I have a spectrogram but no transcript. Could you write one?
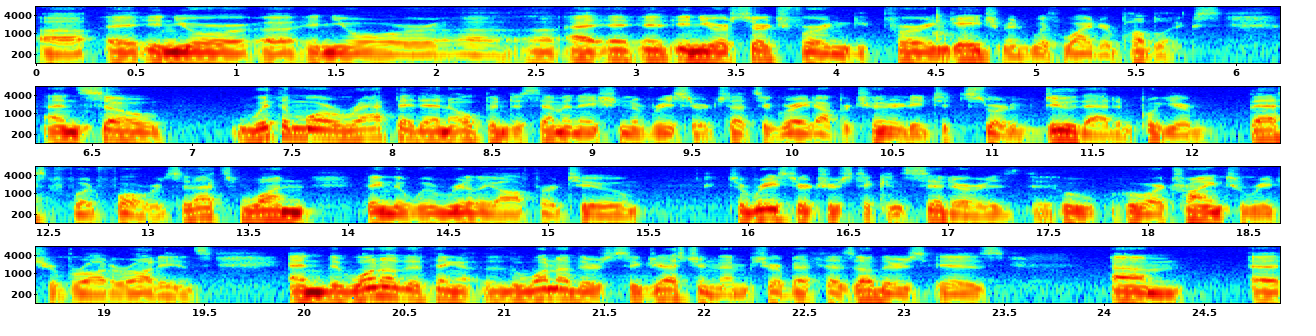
uh, in your uh, in your uh, uh in, your search for for engagement with wider publics. And so, with a more rapid and open dissemination of research, that's a great opportunity to sort of do that and put your best foot forward. So that's one thing that we really offer to to researchers to consider is, who, who are trying to reach a broader audience. And the one other thing, the one other suggestion, I'm sure Beth has others, is um, uh,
